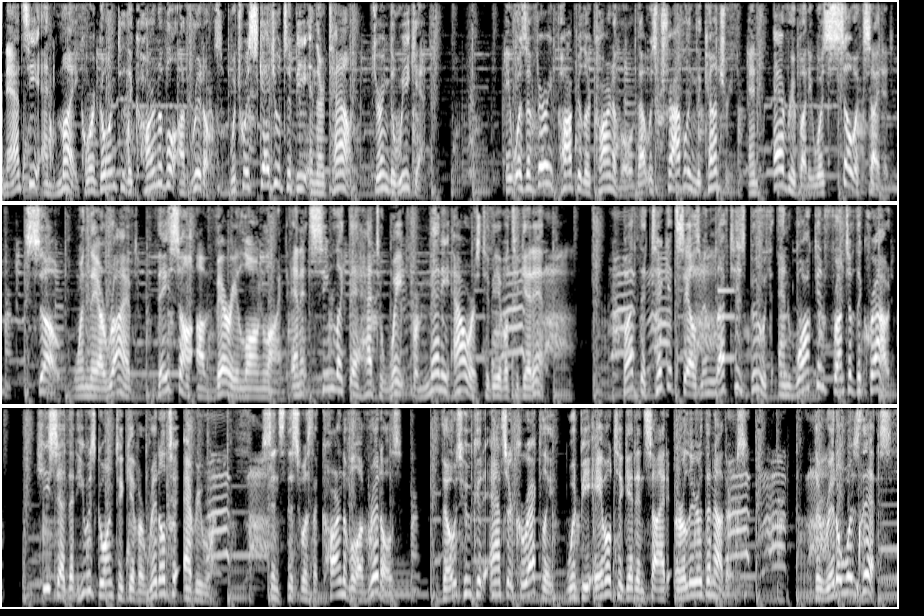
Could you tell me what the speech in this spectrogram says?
Nancy and Mike were going to the Carnival of Riddles, which was scheduled to be in their town during the weekend. It was a very popular carnival that was traveling the country, and everybody was so excited. So, when they arrived, they saw a very long line, and it seemed like they had to wait for many hours to be able to get in. But the ticket salesman left his booth and walked in front of the crowd. He said that he was going to give a riddle to everyone. Since this was the Carnival of Riddles, those who could answer correctly would be able to get inside earlier than others. The riddle was this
